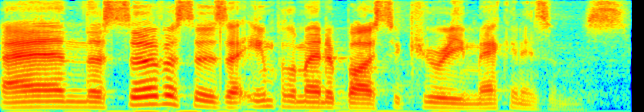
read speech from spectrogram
and the services are implemented by security mechanisms.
